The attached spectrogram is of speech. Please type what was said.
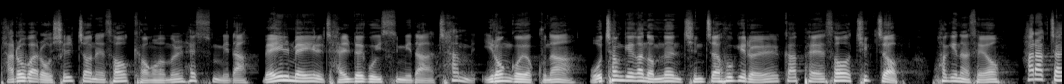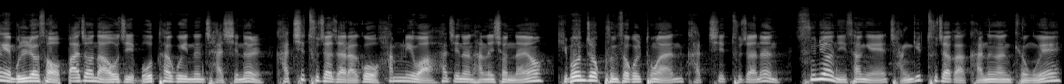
바로 바로 실전에서 경험을 했습니다. 매일매일 잘 되고 있습니다. 참 이런 거였구나. 5,000개가 넘는 진짜 후기를 카페에서 직접 확인하세요. 하락장에 물려서 빠져나오지 못하고 있는 자신을 가치 투자자라고 합리화하지는 않으셨나요? 기본적 분석을 통한 가치 투자는 수년 이상의 장기 투자가 가능한 경우에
